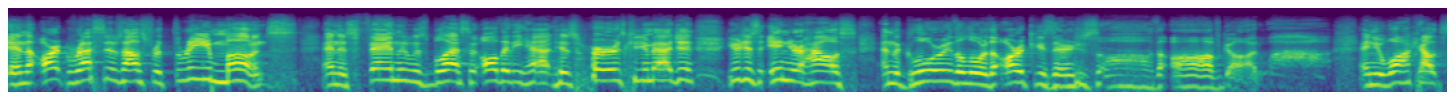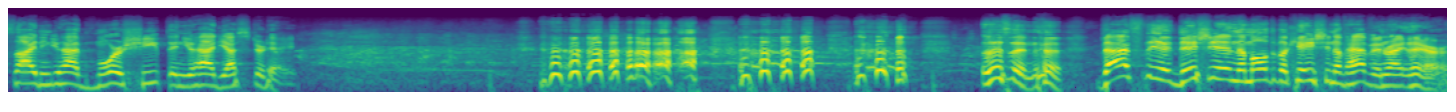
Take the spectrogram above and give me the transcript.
and the ark rested his house for three months, and his family was blessed, and all that he had, his herds. Can you imagine? You're just in your house, and the glory of the Lord, the ark is there, and just, oh, the awe of God. Wow. And you walk outside, and you had more sheep than you had yesterday. Listen, that's the addition, the multiplication of heaven right there.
